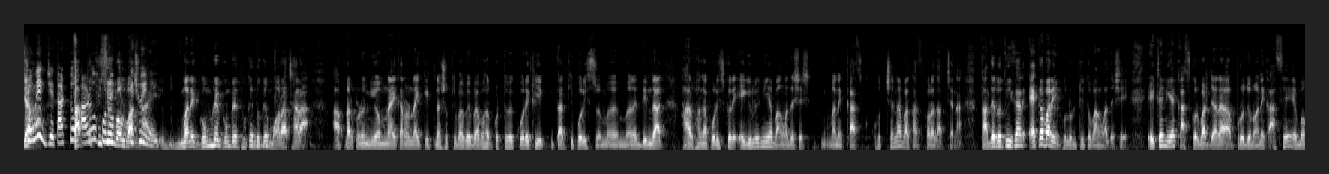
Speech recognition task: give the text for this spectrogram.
শ্রমিক যে, তার তো আরও কোনো কিছুই নেই। মানে গুমরে গুমরে ধুকে ধুকে মরা ছাড়া আপনার কোনো নিয়ম নাই কারণ নাই, কীটনাশক কীভাবে ব্যবহার করতে হবে, করে কি, তার কি পরিশ্রম মানে দিনরাত হাড় ভাঙা পরিষ্কার এগুলো নিয়ে বাংলাদেশে মানে কাজ হচ্ছে না বা কাজ করা যাচ্ছে না। তাদের অধিকার একেবারেই ভুলুণ্ঠিত বাংলাদেশে। এটা নিয়ে কাজ করবার যারা প্রয়োজন অনেক আছে এবং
